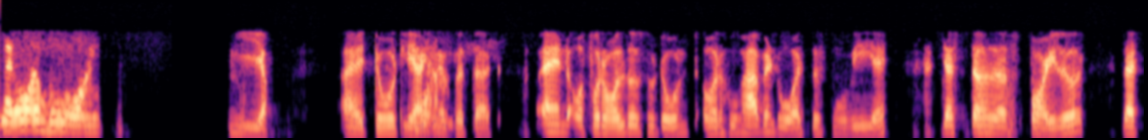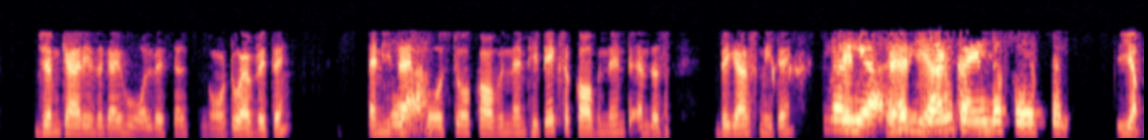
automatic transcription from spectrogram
never want to move on. Yep, I totally Yeah. agree with that. And uh, for all those who don't or who haven't watched this movie yet, just a spoiler that Jim Carrey is a guy who always says no to everything, and he then goes to a covenant. He takes a covenant and this big ass meeting. Well, And yeah, where his he friend kind of forced him. Yep,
